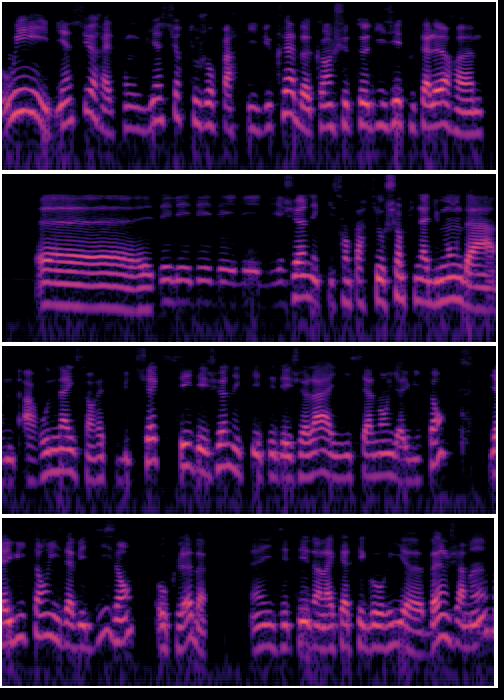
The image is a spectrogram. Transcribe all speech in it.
Oui, bien sûr, elles font bien sûr toujours partie du club. Quand je te disais tout à l'heure, euh, les, les- jeunes qui sont partis au championnat du monde à, à en République tchèque, c'est des jeunes qui étaient déjà là initialement il y a 8 ans. Il y a 8 ans, ils avaient 10 ans au club. Hein, ils étaient dans la catégorie euh, Benjamin.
